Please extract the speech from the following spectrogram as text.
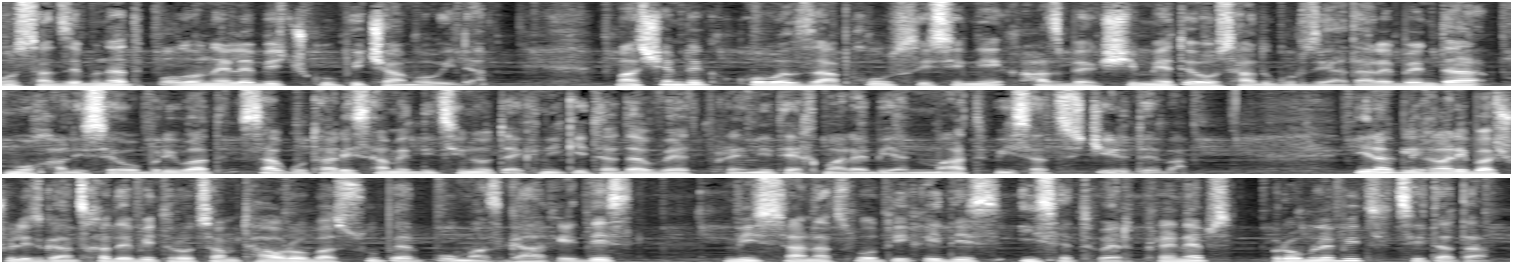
მოსაძებნად პოლონელების ჯგუფი ჩამოვიდა. მას შემდეგ ყოველ ზაფხულს ისინი ყაზბეგში მეტეოს ადგურზე ატარებენ და მოხალისეობრივად საკუთარი სამედიცინო ტექნიკითა და ვერტფრენით ეხმარებიან მათ, ვისაც სჭირდება. ირაკლი ღარიბაშვილის განცხადებით, როცა მთავრობა სუპერ პუმას გაყიდის, მის სანაცვლოდ იყიდის ისეთ ვერტფრენებს, რომლებიც ციტატა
